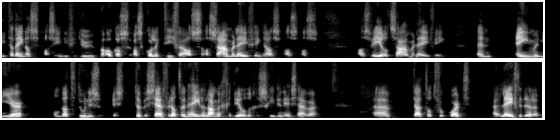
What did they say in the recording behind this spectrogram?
niet alleen als, als individu, maar ook als, als collectief, als, als samenleving, als, als, als, als wereldsamenleving. En één manier om dat te doen is, is te beseffen dat we een hele lange gedeelde geschiedenis hebben. Uh, ja, tot voor kort uh, leefden er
